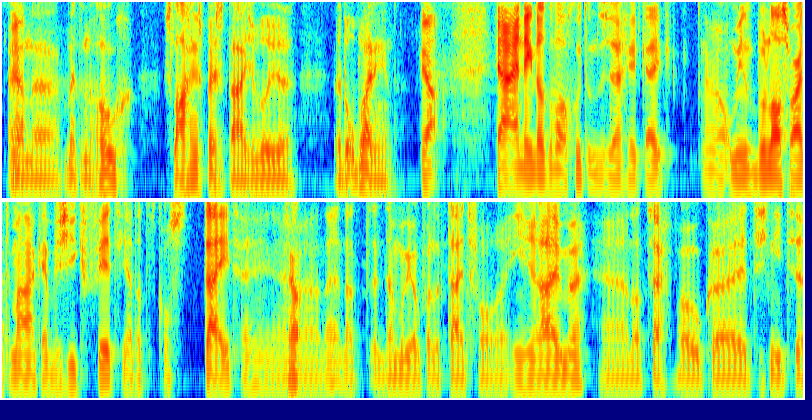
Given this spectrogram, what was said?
Ja. En met een hoog slagingspercentage wil je de opleiding in. Ja. Ja, en ik denk dat het wel goed om te zeggen, kijk, uh, om je belastbaar te maken en fysiek fit, ja, dat kost tijd. Hè? Uh, ja. uh, dat, daar moet je ook wel de tijd voor inruimen. dat zeggen we ook. het is niet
